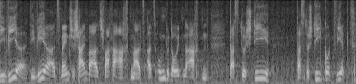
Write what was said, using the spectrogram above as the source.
die wir, die wir als Menschen scheinbar als schwach achten, als, als unbedeutend achten, dass durch, die, dass durch die Gott wirkt,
